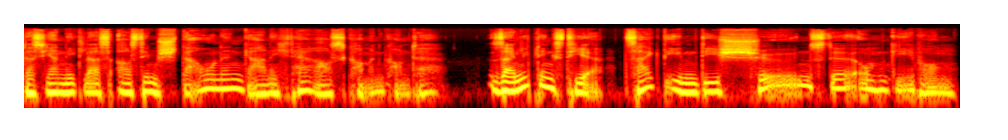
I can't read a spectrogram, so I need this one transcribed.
dass Jan Niklas aus dem Staunen gar nicht herauskommen konnte. Sein Lieblingstier zeigt ihm die schönste Umgebung,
